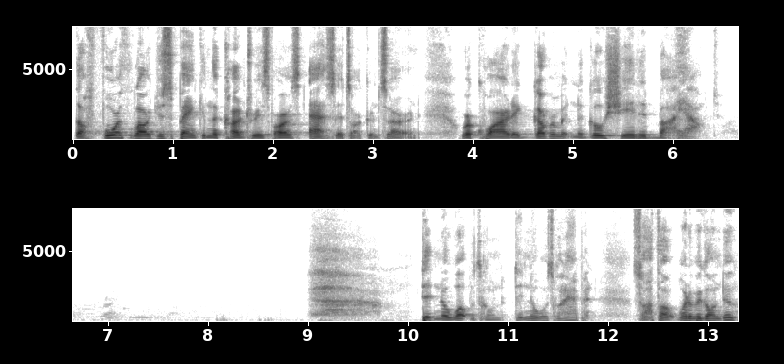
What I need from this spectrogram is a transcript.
the fourth largest bank in the country, as far as assets are concerned, required a government negotiated buyout. Didn't know what was going didn't know what was going to happen. So I thought, what are we going to do?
